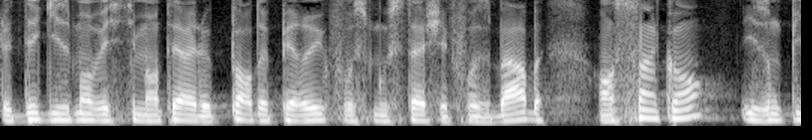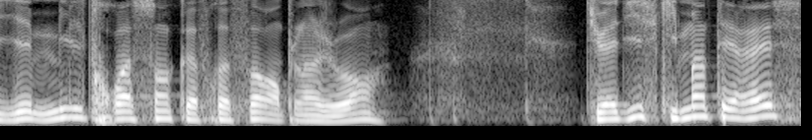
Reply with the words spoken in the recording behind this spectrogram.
le déguisement vestimentaire et le port de perruques, fausses moustaches et fausses barbes. En cinq ans, ils ont pillé 1300 coffres-forts en plein jour. Tu as dit, ce qui m'intéresse,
